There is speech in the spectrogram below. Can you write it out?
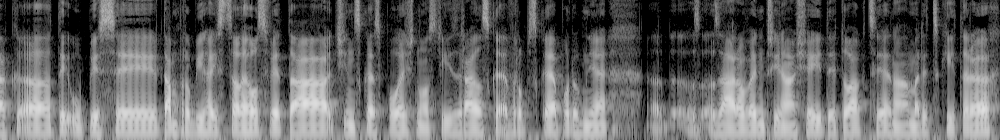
tak eh, ty úpisy tam probíhají z celého světa, čínské společnosti, izraelské, evropské a podobně, eh, zároveň přinášejí tyto akcie na americký trh.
